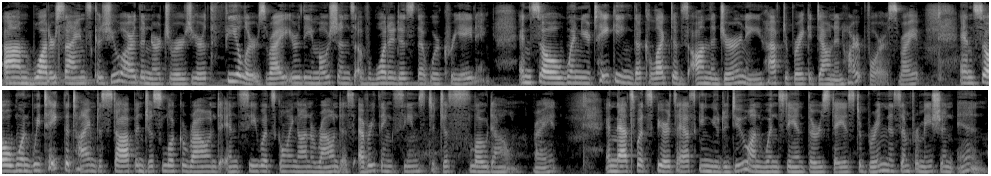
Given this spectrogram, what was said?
Um, water signs, because you are the nurturers, you're the feelers, right? You're the emotions of what it is that we're creating. And so when you're taking the collectives on the journey, you have to break it down in heart for us, right? And so when we take the time to stop and just look around and see what's going going on around us, everything seems to just slow down, right? And that's what Spirit's asking you to do on Wednesday and Thursday is to bring this information in,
